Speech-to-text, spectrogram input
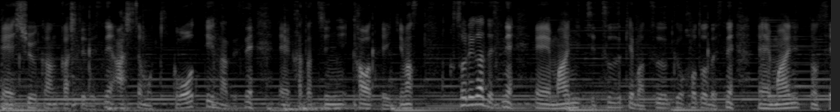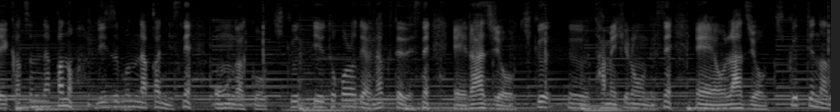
え習慣化してですね、明日も聞こうっていうのはですね、え形に変わっていきます。それがですね、え毎日続けば続くほどですね、え毎日の生活の中のリズムの中にですね、音楽を聴くっていうところではなくてですね、えラジオを聴く、ためひろのですね、えラジオを聴くっていうのは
